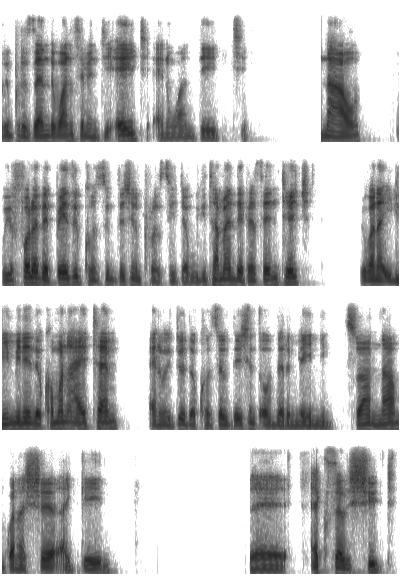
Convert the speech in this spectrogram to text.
represent 178 and 180. Now we follow the basic consolidation procedure. We determine the percentage. We're going to eliminate the common item and we do the consolidations of the remaining. So now I'm going to share again the Excel sheet.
